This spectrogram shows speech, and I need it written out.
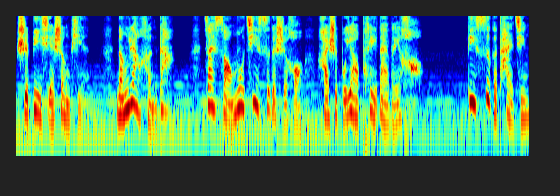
是辟邪圣品，能量很大。在扫墓祭祀的时候，还是不要佩戴为好。第四个钛晶，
